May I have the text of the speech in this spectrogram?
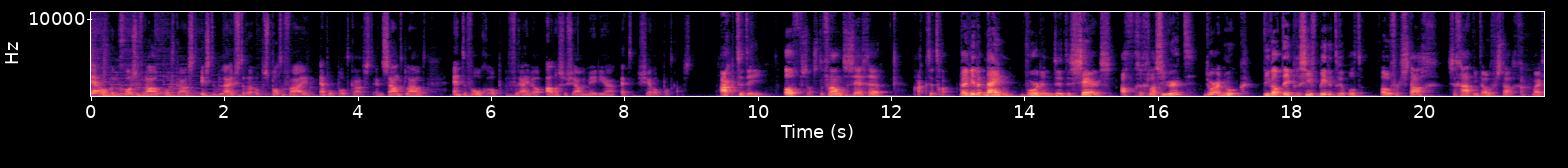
Cheryl, een Gooise Vrouwen podcast, is te beluisteren op Spotify, Apple Podcast en Soundcloud. En te volgen op vrijwel alle sociale media, het Cheryl Podcast. Acte 3. Of zoals de Fransen zeggen, acte 3. Bij Willemijn worden de desserts afgeglazuurd door Anouk, die wat depressief binnendruppelt overstag. Ze gaat niet overstag, maar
